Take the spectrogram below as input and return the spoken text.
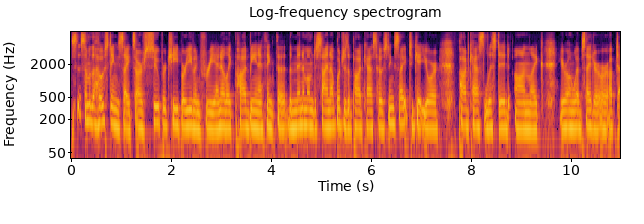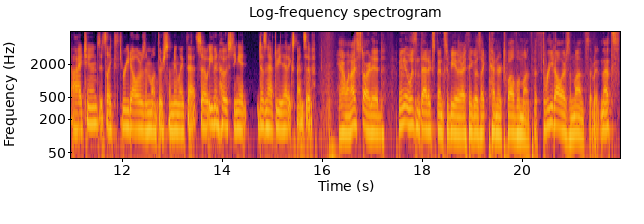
some of the hosting sites are super cheap or even free. I know like Podbean, I think the the minimum to sign up, which is a podcast hosting site to get your podcast listed on like your own website or, or up to iTunes, it's like three dollars a month or something like that. So even hosting it doesn't have to be that expensive. Yeah, when I started, mean, it wasn't that expensive either. I think it was like ten or twelve a month, but three dollars a month. I mean, that's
